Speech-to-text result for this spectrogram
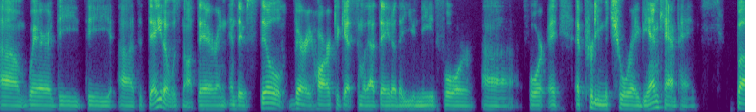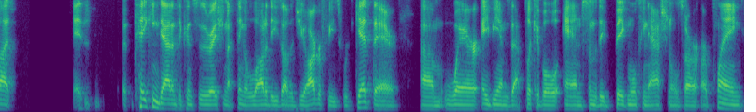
um, where the the uh, the data was not there, and and was still very hard to get some of that data that you need for uh, for a, a pretty mature ABM campaign. But it, taking that into consideration, I think a lot of these other geographies would get there um, where ABM is applicable and some of the big multinationals are, are playing.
